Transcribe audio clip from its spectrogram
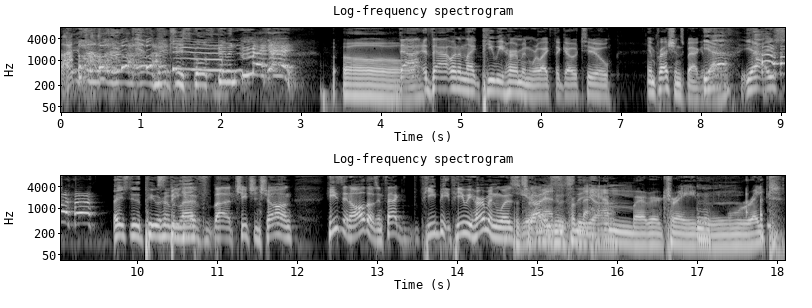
I used to walk around elementary school screaming Mickey Oh, That that one and like Pee Wee Herman were like the go-to impressions back in the yeah day. yeah I used, I used to do the Pee Wee Herman Speaking laugh of uh, Cheech and Chong, he's in all those. In fact, Pee Pee Wee Herman was. That's Yeah, man, from the, the, uh, hamburger train right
